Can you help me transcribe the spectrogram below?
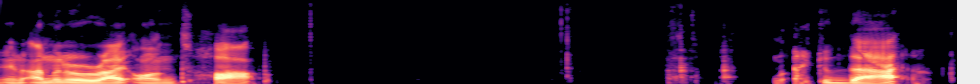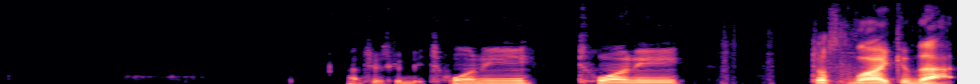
And I'm gonna write on top like that. Actually, it's gonna be 20, 20, just like that.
